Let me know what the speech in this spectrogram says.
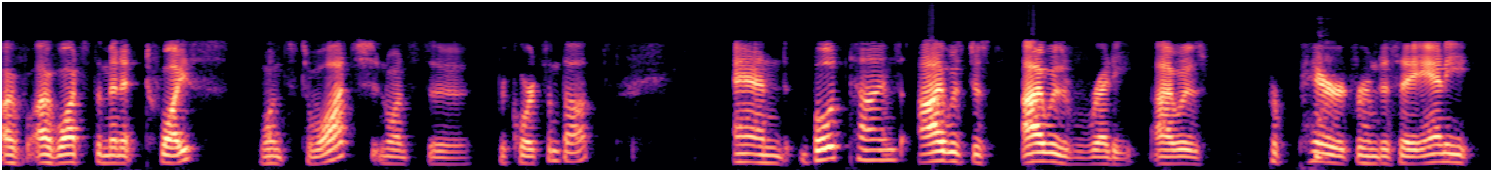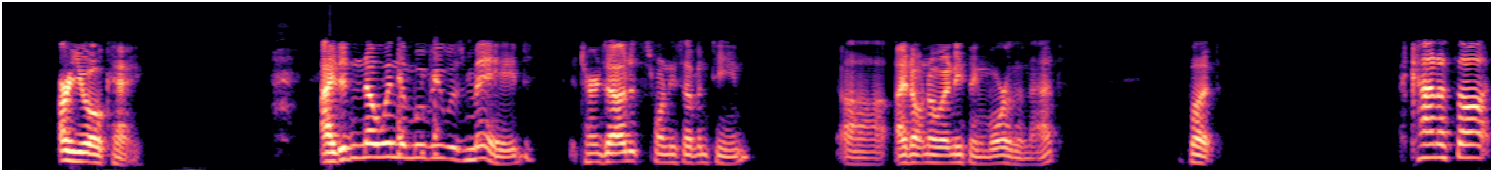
I've I've watched the minute twice, once to watch and wants to record some thoughts, and both times I was just I was ready. I was prepared for him to say, "Annie, are you okay?" I didn't know when the movie was made. It turns out it's 2017. Uh, I don't know anything more than that, but I kind of thought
